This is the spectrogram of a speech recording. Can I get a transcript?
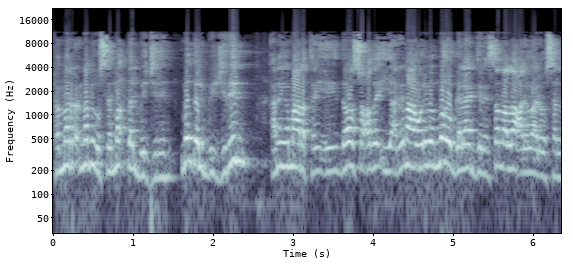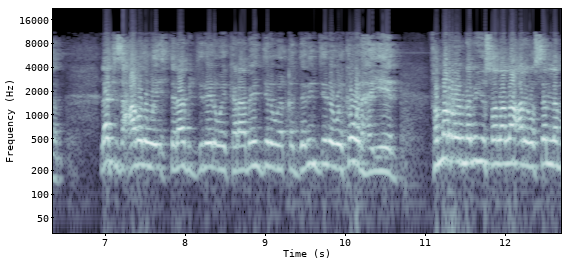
Famar nabigu se ma dalbi jirin ma dalbi jirin aniga maaratay daba socday iyo arrimaha weliba ma ogolaan jirin sala allahu alay waali wasalam laakiin saxaabada way ixtiraami jireen way karaameyn jireen way qadarin jireen way ka warhayeen. Famara nabiyu sala allahu aleyh wasalam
